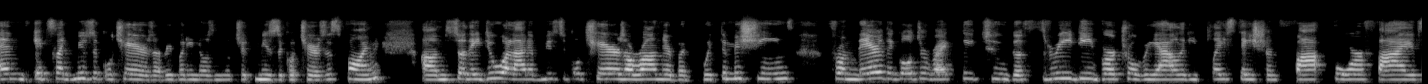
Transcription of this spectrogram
And it's like musical chairs. Everybody knows musical chairs is fun. Um, so they do a lot of musical chairs around there, but with the machines. From there, they go directly to the 3D virtual reality PlayStation 5, 4, 5s.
